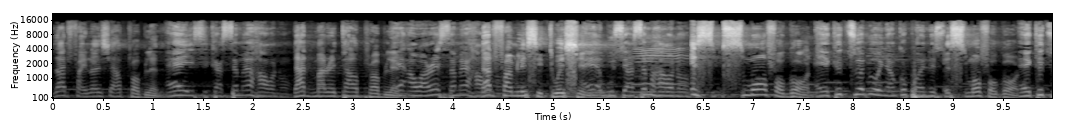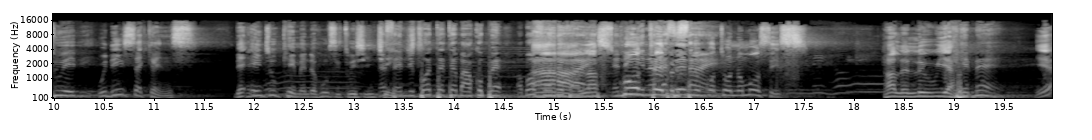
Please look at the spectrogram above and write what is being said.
that financial problem, ɛyɛ sikasɛm ɛhaw no that marital problem, ɛyɛ awaresɛm ɛhaw that family situation abusuasɛm haw no is small for God. ɛyɛ ketewa bi wɔ onyankopɔn ani so It's small for God. ɛyɛ ketewa bi Within seconds, the angel came and the whole situation changed. nnipa tɛtɛ baako pɛ ɔbɔfoɔ no Ah, bae las n'ani nyinaa kote ɛsesae. brendo kotonomosis. Hallelujah. amen Yeah.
